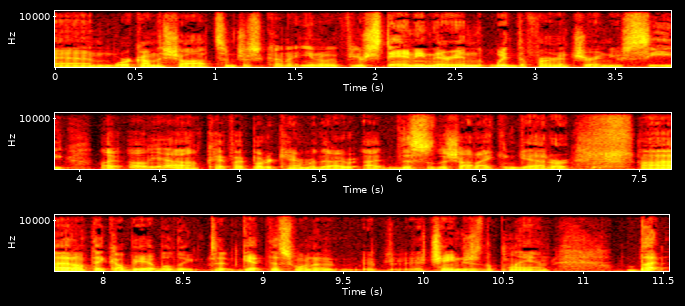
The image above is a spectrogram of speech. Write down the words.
and work on the shots and just kind of you know if you're standing there in with the furniture and you see like oh yeah okay if I put a camera there I, I, this is the shot I can get or I don't think I'll be able to, to get this one it, it changes the plan. But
